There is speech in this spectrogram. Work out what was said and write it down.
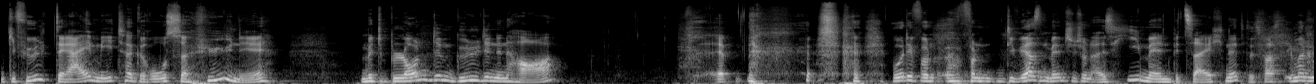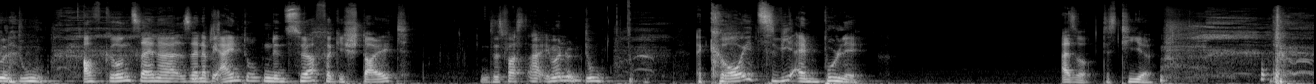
gefühlt drei Meter großer Hühne mit blondem, güldenen Haar. Wurde von, von diversen Menschen schon als He-Man bezeichnet, Das warst immer nur du. aufgrund seiner, seiner beeindruckenden Surfergestalt. Das warst ah, immer nur du. Ein Kreuz wie ein Bulle. Also, das Tier.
